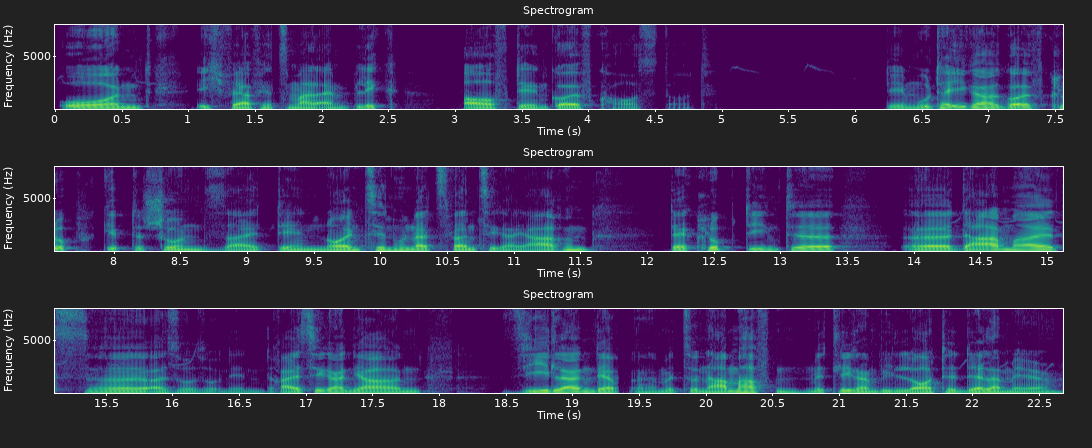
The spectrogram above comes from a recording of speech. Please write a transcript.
Und ich werfe jetzt mal einen Blick auf den Golfkurs dort. Den Mutaiga Golf Club gibt es schon seit den 1920er Jahren. Der Club diente äh, damals, äh, also so in den 30er Jahren, Siedlern der äh, mit so namhaften Mitgliedern wie Lord Delamere,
